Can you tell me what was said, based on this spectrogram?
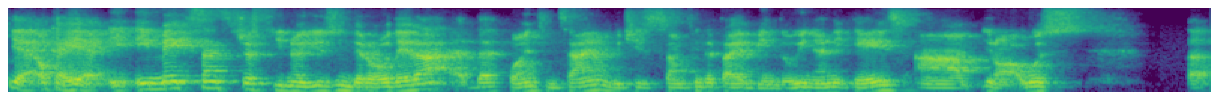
yeah, okay, yeah. It, it, makes sense just, you know, using the raw data at that point in time, which is something that I've been doing in any case. Uh, you know, I was, uh,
